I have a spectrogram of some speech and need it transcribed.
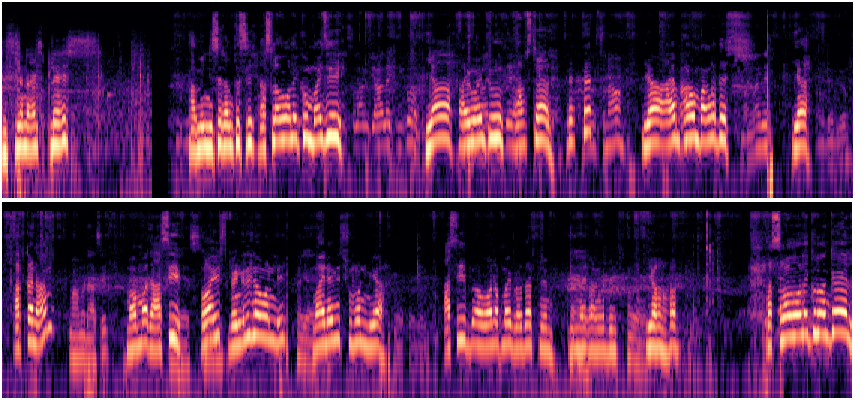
this is a nice place আমি নিচে নামতেছি আসসালামু আলাইকুম ভাইজি सलाम क्या हाल है ठीक हो या आई वांट टू अपस्टार और सुनाओ या I am from Bangladesh Bangladesh yeah आपका नाम मोहम्मद आसिफ Muhammad Asif. Yes. Oh, it's Bengali name only. Yes. My name is Shumon Mia. Asif, uh, one of my brother's name in my Bangladesh. Yeah. Assalamu alaikum, uncle.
